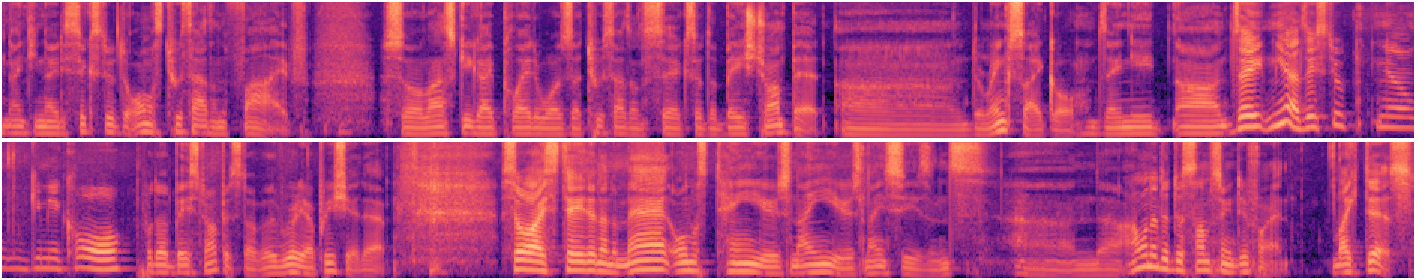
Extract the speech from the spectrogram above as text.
1996 to almost 2005. So last gig I played was uh, 2006 at the bass trumpet, uh, the Ring Cycle. They need, uh, they yeah, they still you know give me a call for the bass trumpet stuff. I really appreciate that. So I stayed in the Met almost 10 years, nine years, nine seasons, and uh, I wanted to do something different, like this.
